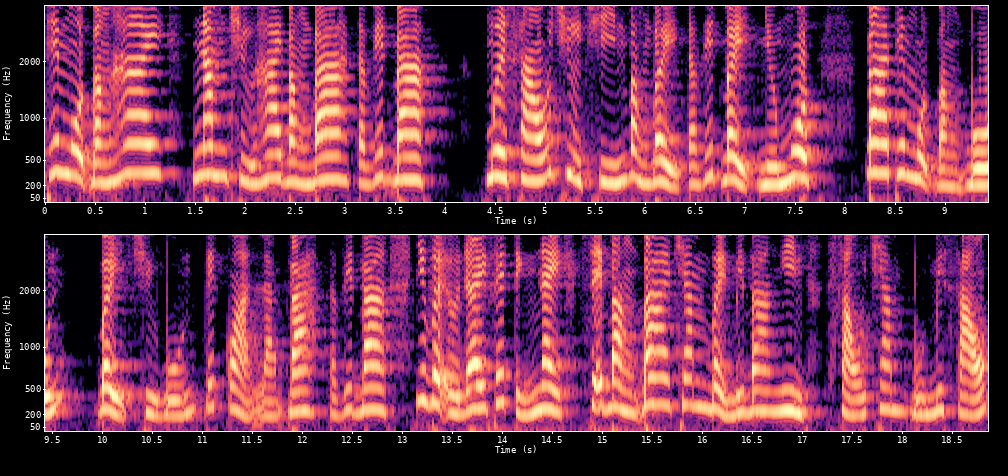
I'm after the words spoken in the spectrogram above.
thêm 1 bằng 2, 5 trừ 2 bằng 3, ta viết 3. 16 trừ 9 bằng 7, ta viết 7, nhớ 1. 3 thêm 1 bằng 4, 7 trừ 4, kết quả là 3, ta viết 3. Như vậy ở đây phép tính này sẽ bằng 373.646.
